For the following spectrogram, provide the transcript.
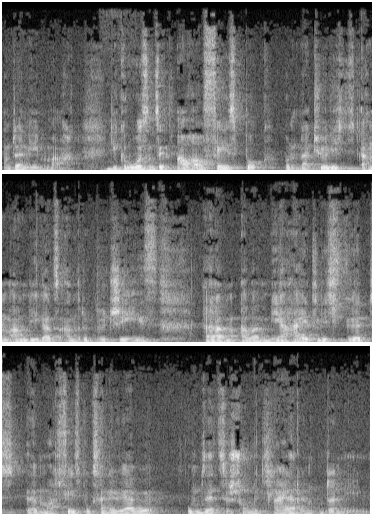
Unternehmen macht. Die Großen sind auch auf Facebook und natürlich haben die ganz andere Budgets, ähm, aber mehrheitlich wird, äh, macht Facebook seine Werbe Umsätze schon mit kleineren Unternehmen.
